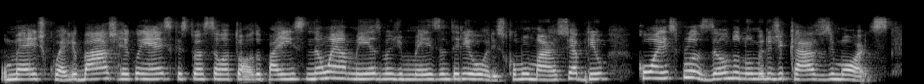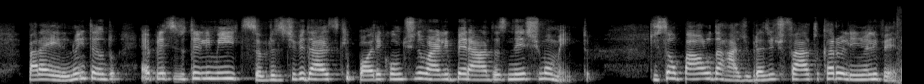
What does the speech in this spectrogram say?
O médico Hélio Baixo reconhece que a situação atual do país não é a mesma de meses anteriores, como março e abril, com a explosão do número de casos e mortes. Para ele, no entanto, é preciso ter limites sobre as atividades que podem continuar liberadas neste momento. De São Paulo, da Rádio Brasil de Fato, Carolina Oliveira.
